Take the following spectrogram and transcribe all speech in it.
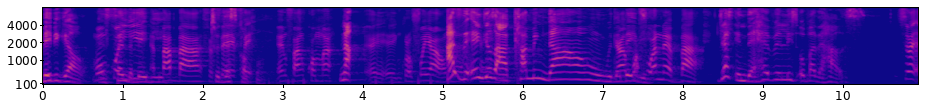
baby girl and send the baby to this couple. Now, eh, eh, nkurɔfoɔ yi a As the angels are coming down with the baby, abɔfoɔ no ɛba a just in the heavenlies over the house, sɛ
